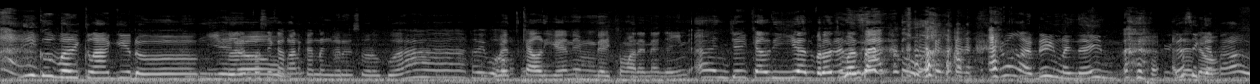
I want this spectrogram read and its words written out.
ini gue balik lagi dong. Iya kalian pasti kangen kan dengerin suara gue Ah, tapi buat bohong kalian yang dari kemarin nanyain anjay kalian padahal cuma satu. Emang ada yang nanyain? Gue sih gak tahu.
